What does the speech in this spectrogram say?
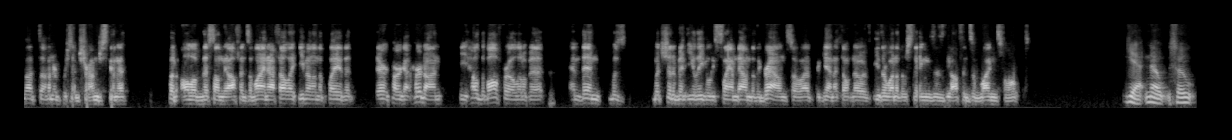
not 100 percent sure. I'm just gonna put all of this on the offensive line. And I felt like even on the play that Derek Carr got hurt on, he held the ball for a little bit and then was what should have been illegally slammed down to the ground. So uh, again, I don't know if either one of those things is the offensive line's fault. Yeah, no. So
